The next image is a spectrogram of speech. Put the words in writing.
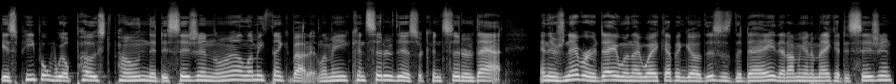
is people will postpone the decision. Well, let me think about it. Let me consider this or consider that. And there's never a day when they wake up and go, This is the day that I'm going to make a decision.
